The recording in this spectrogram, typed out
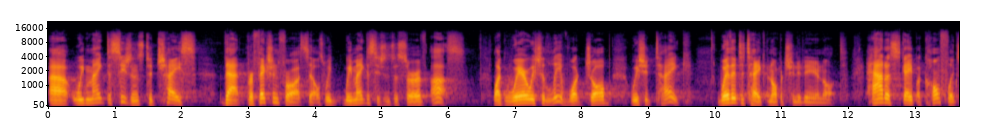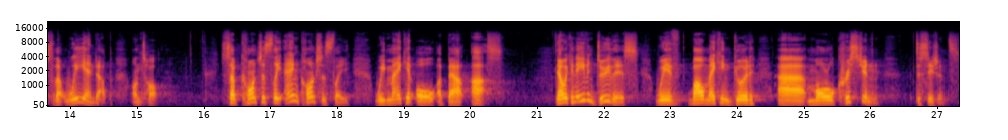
uh, we make decisions to chase that perfection for ourselves. We, we make decisions to serve us like where we should live, what job we should take, whether to take an opportunity or not, how to escape a conflict so that we end up on top. Subconsciously and consciously, we make it all about us. Now, we can even do this with, while making good uh, moral Christian decisions.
